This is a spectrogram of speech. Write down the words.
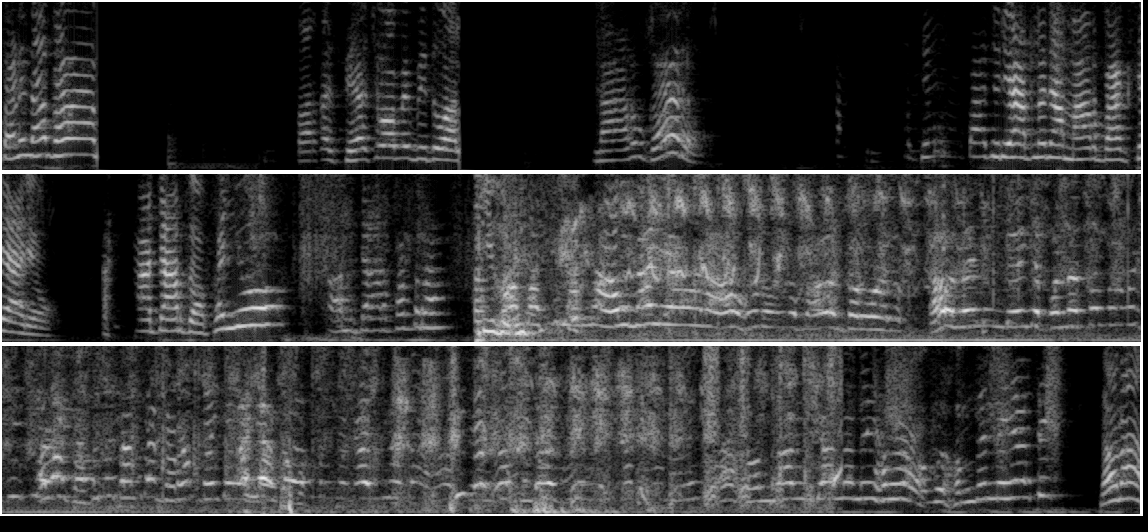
ધણી ના થાય તાર કાઈ થયા છો અમે બીજું હાલ મારું ઘર તે બાજુ આટલે ને આ મારો ભાગ છે આ રહ્યો આ ચાર ધોફૈયો અને ચાર પતરા આવું ના લેવાનું, આવું ખોટો પાવર કરવો તો. આવું લઈને બેસી જાય, પન્નાસ નંબરમાં ઠીક છે. અલા ગભે તે તમને ગરમ થઈ ગયો અલ્યા, તો સમજાવી જાને નહીં હવે, સમજણ નહીં આવતી? ના ના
